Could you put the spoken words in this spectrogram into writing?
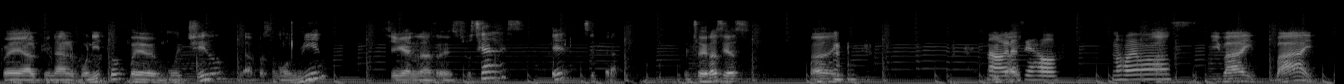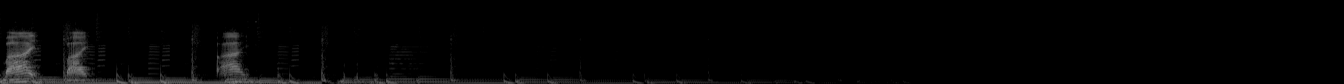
Fue al final bonito, fue muy chido, la pasamos bien. Sigan las redes sociales, etcétera. Muchas gracias. Bye. No, gracias a vos. Nos vemos. Y bye, bye, bye, bye. Bye.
